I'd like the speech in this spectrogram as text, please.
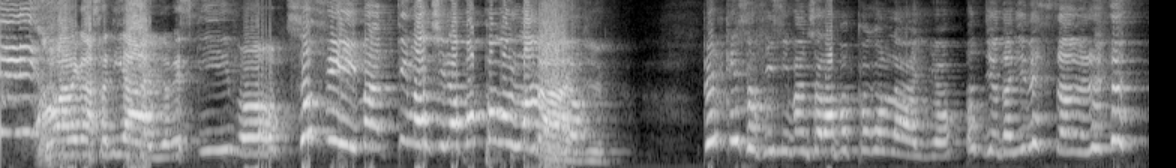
mia! Guarda che sa di aglio, che schifo. Sofì, ma ti mangi la pappa con l'aglio? Perché Sofì si mangia la pappa con l'aglio? Oddio, Daniele sta per...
